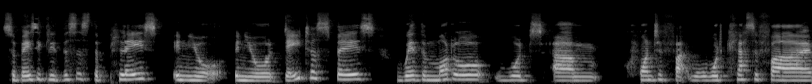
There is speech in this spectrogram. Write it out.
So basically, this is the place in your in your data space where the model would um, quantify would classify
